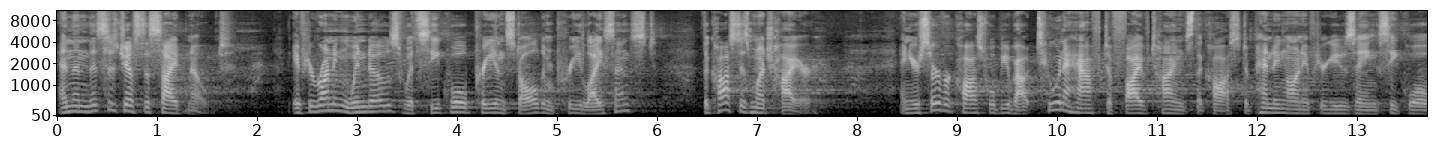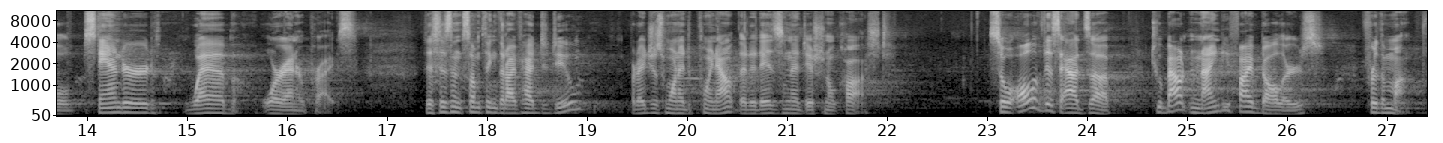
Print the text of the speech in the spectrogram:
And then this is just a side note. If you're running Windows with SQL pre-installed and pre-licensed, the cost is much higher and your server cost will be about two and a half to five times the cost, depending on if you're using SQL Standard, Web, or Enterprise. This isn't something that I've had to do, but I just wanted to point out that it is an additional cost. So all of this adds up to about $95 for the month,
